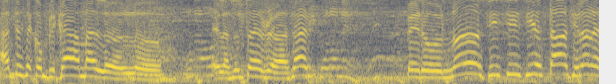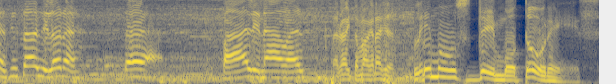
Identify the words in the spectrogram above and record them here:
Antes se complicaba más lo- lo- el asunto de rebasar. Pero no, no, sí, sí, sí, está vacilona, sí está vacilona. Está para darle nada más. Perfecto, más gracias. Hablemos de motores.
